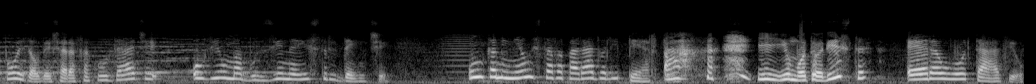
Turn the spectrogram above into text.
Depois, ao deixar a faculdade, ouvi uma buzina estridente. Um caminhão estava parado ali perto. Ah, e o motorista? Era o Otávio,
